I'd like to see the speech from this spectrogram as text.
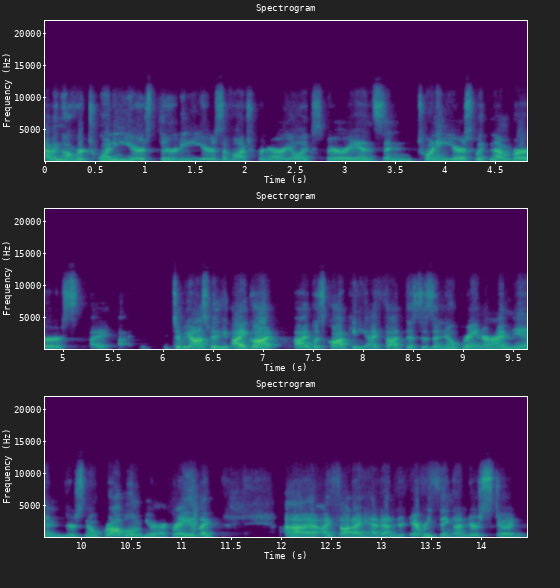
having over 20 years, 30 years of entrepreneurial experience, and 20 years with numbers, I, I to be honest with you, I got I was cocky. I thought this is a no brainer. I'm in. There's no problem here, right? Like uh, I thought I had under everything understood,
